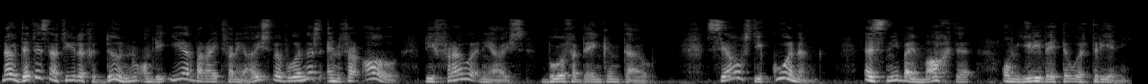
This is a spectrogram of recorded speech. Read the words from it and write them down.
Nou dit is natuurlik gedoen om die eerbaarheid van die huisbewoners en veral die vroue in die huis bo verdenking te hou. Selfs die koning is nie by magte om hierdie wette oortree nie.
